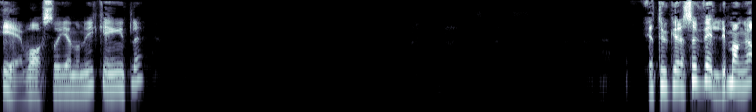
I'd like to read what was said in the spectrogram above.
Eva også gjennomgikk, egentlig. Jeg tror ikke det er så veldig mange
